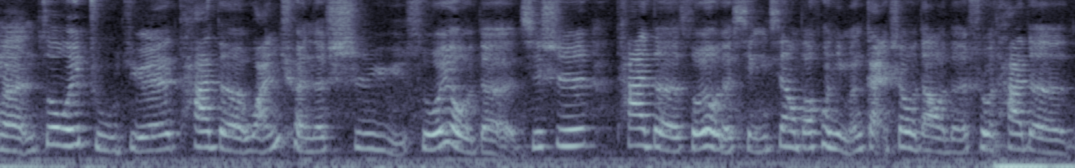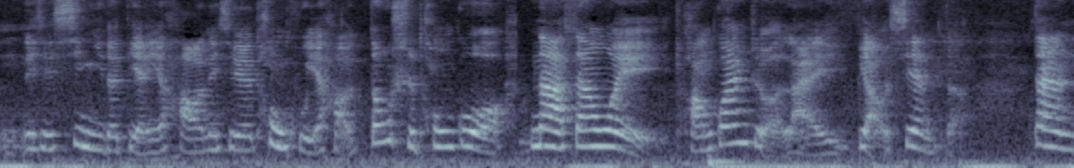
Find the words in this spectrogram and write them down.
嗯，作为主角，他的完全的失语，所有的其实他的所有的形象，包括你们感受到的，说他的那些细腻的点也好，那些痛苦也好，都是通过那三位旁观者来表现的。但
